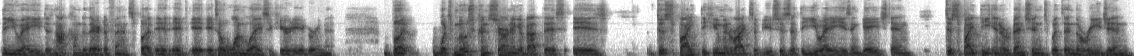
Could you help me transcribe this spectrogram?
the UAE does not come to their defense, but it, it, it it's a one way security agreement. But what's most concerning about this is despite the human rights abuses that the UAE is engaged in, despite the interventions within the region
